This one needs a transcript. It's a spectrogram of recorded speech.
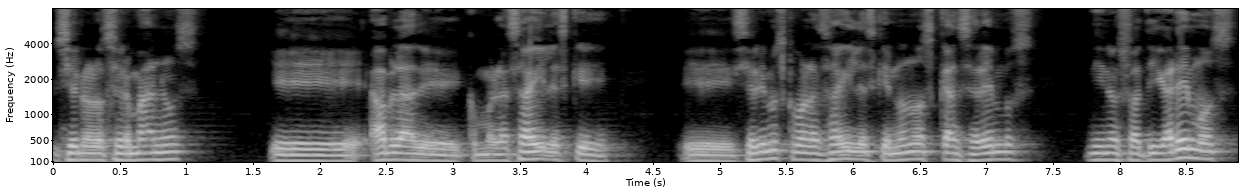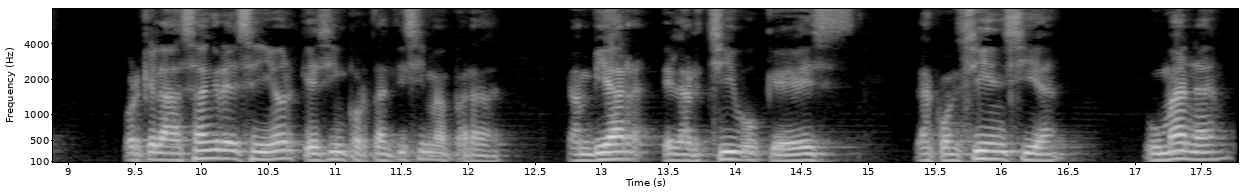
hicieron los hermanos que habla de como las águilas que eh, seremos como las águilas que no nos cansaremos ni nos fatigaremos porque la sangre del Señor que es importantísima para cambiar el archivo que es la conciencia, humana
